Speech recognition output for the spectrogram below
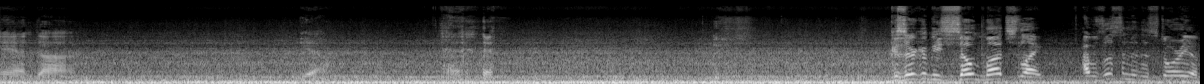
And uh, yeah. Because there could be so much like I was listening to the story of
